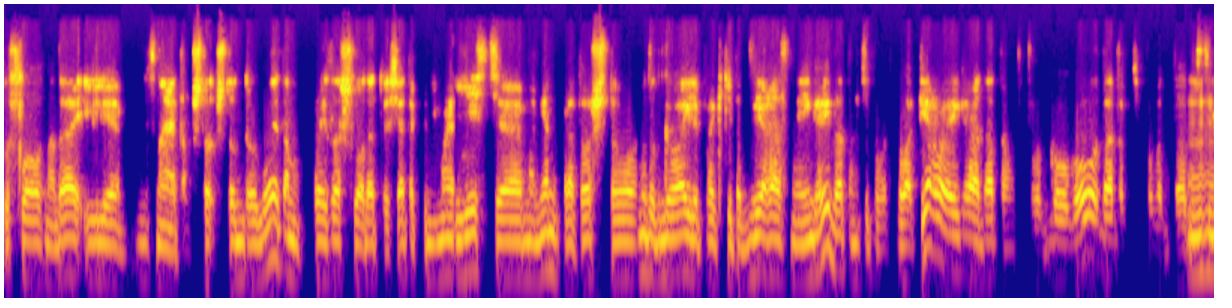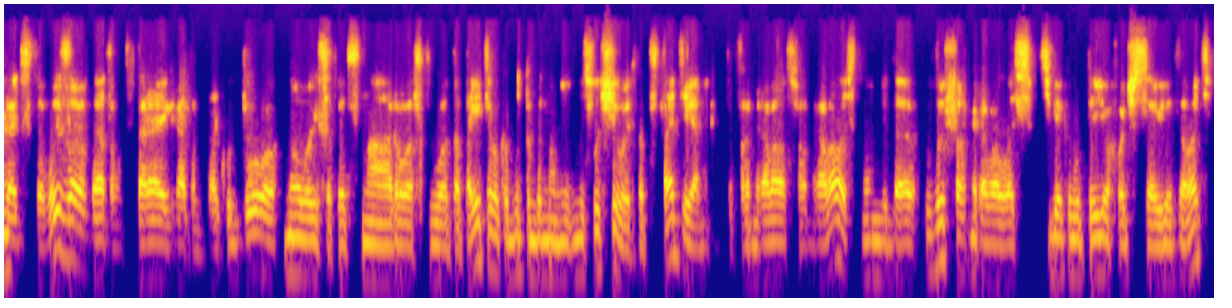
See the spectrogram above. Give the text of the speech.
условно, да, или, не знаю, там что, что-то другое там произошло, да, то есть я так понимаю, есть момент про то, что мы тут говорили про какие-то две разные игры, да, там типа вот была первая игра, да, там типа, вот Go-Go, да, там типа вот достигательство mm-hmm. вызов, да, там вторая игра там про культуру, новый, соответственно, рост, вот, а третьего как будто бы ну, не, не случилось этой стадии, она как-то формировалась, формировалась, но не до выформировалась. Тебе как будто ее хочется реализовать,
